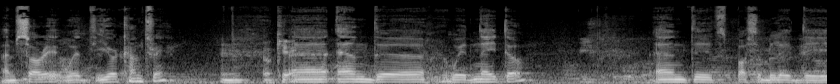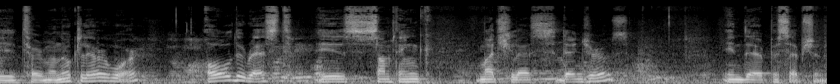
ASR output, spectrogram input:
I'm sorry, with your country. Mm, okay. Uh, and uh, with NATO. And it's possibly the thermonuclear war. All the rest is something much less dangerous in their perception.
